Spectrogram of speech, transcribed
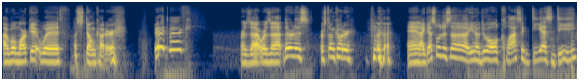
I will mark it with a stone cutter. Be right back. Where's that? Where's that? There it is. Our stone cutter. and I guess we'll just, uh, you know, do all classic DSD.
